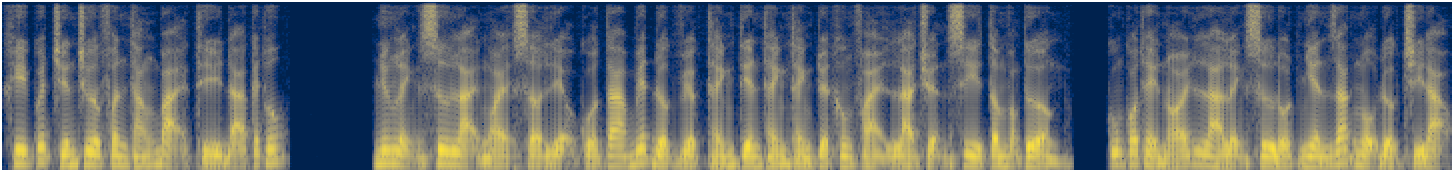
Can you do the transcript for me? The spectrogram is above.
khi quyết chiến chưa phân thắng bại thì đã kết thúc. Nhưng lệnh sư lại ngoài sở liệu của ta biết được việc thành tiên thành thánh tuyệt không phải là chuyện si tâm vọng tưởng, cũng có thể nói là lệnh sư đột nhiên giác ngộ được trí đạo.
